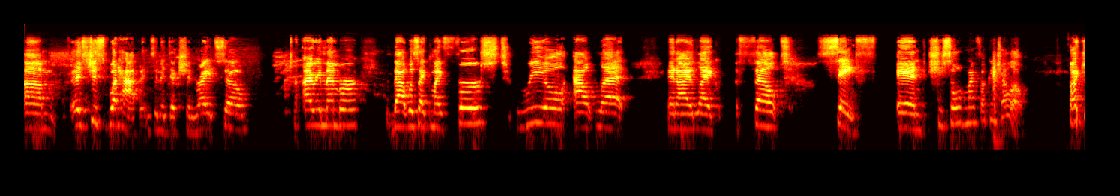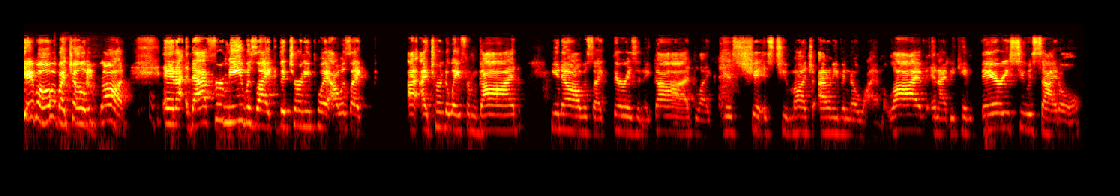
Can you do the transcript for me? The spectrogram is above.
um, it's just what happens in addiction right so i remember that was like my first real outlet and i like felt safe and she sold my fucking cello I came home and my cello was gone. And that for me was like the turning point. I was like, I, I, turned away from God. You know, I was like, there isn't a God. Like, this shit is too much. I don't even know why I'm alive. And I became very suicidal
